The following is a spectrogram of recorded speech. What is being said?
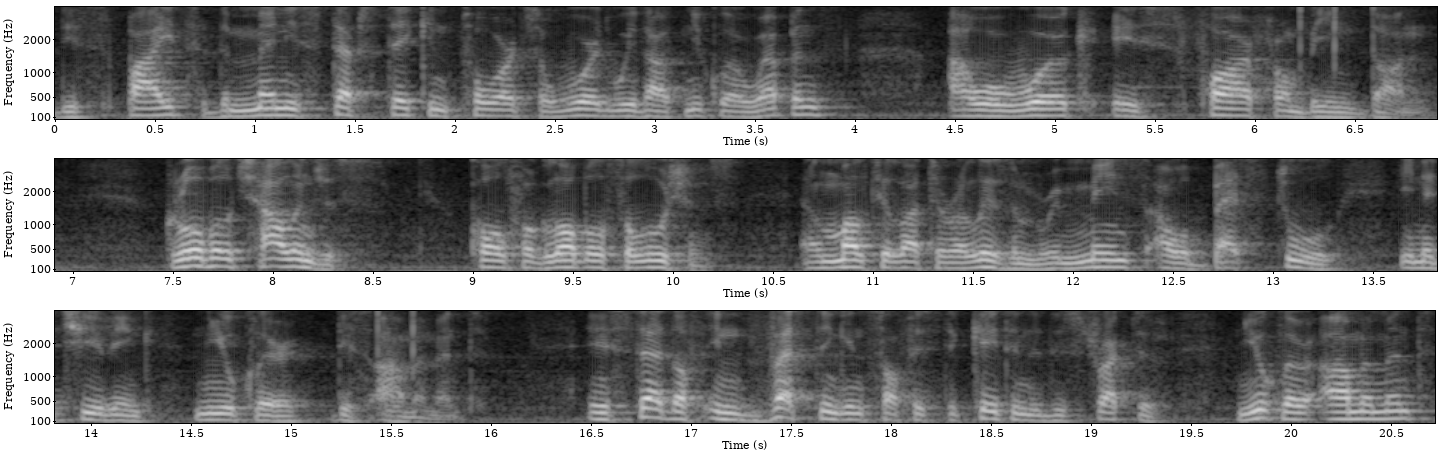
despite the many steps taken towards a world without nuclear weapons, our work is far from being done. Global challenges call for global solutions, and multilateralism remains our best tool in achieving nuclear disarmament. Instead of investing in sophisticated and destructive nuclear armament,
